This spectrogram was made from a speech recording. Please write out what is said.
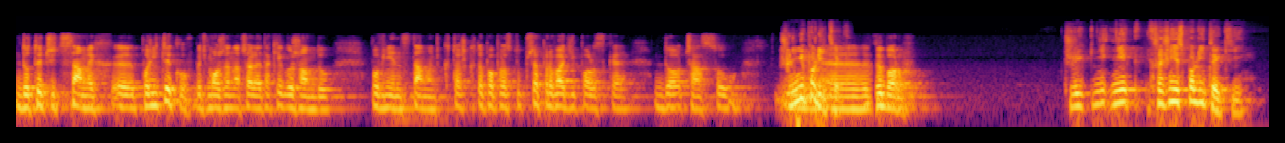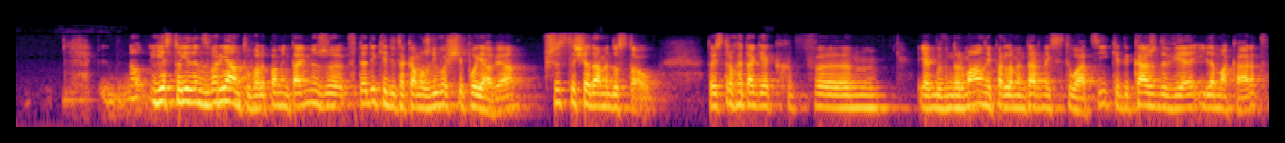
dotyczyć samych e, polityków. Być może na czele takiego rządu powinien stanąć ktoś, kto po prostu przeprowadzi Polskę do czasu Czyli nie polityk. E, wyborów. Czyli nie, nie, ktoś nie z polityki. No, jest to jeden z wariantów, ale pamiętajmy, że wtedy, kiedy taka możliwość się pojawia, wszyscy siadamy do stołu. To jest trochę tak jak w, jakby w normalnej parlamentarnej sytuacji, kiedy każdy wie, ile ma kart,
